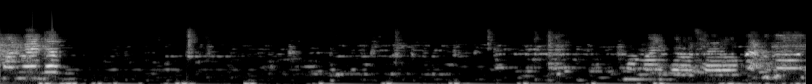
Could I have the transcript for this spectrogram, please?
Come on, random. My little turtle. Bakugan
